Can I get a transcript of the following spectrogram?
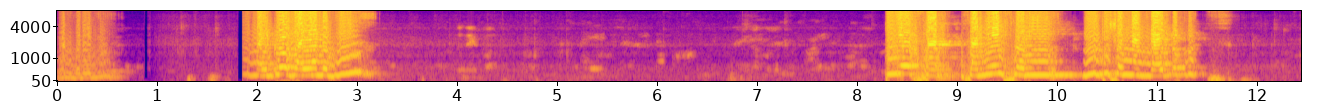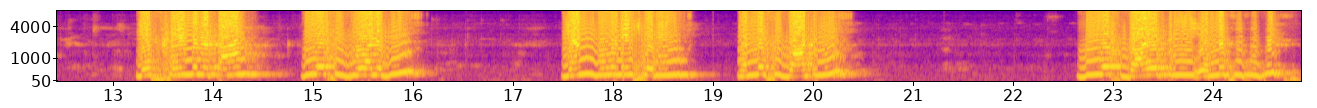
ஏன் தெரியுமா? Microbiology, Sarveswari nutrition and diabetic Gayatri, M.Sc. physics,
